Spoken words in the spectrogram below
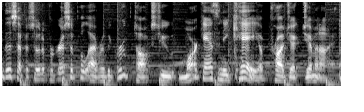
On this episode of Progressive Palaver, the group talks to Mark Anthony Kaye of Project Gemini.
